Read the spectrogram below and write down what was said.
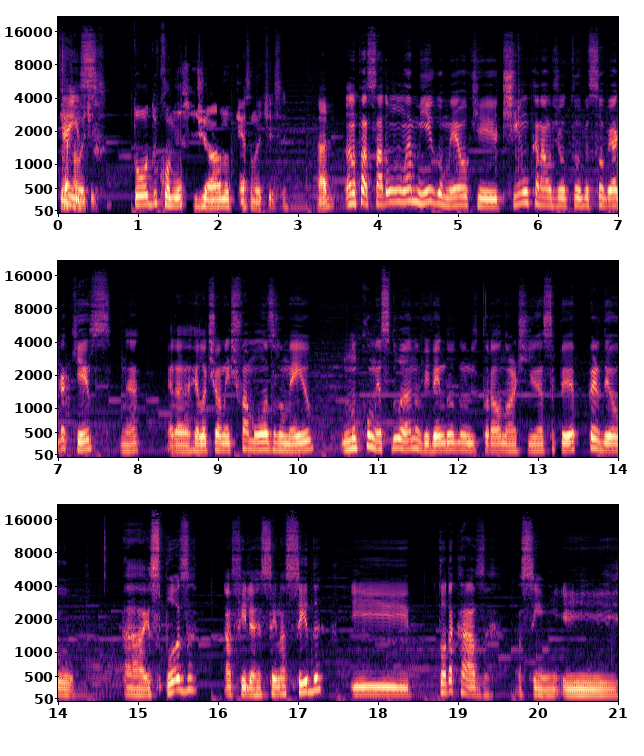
tem É essa isso. notícia. Todo começo de ano tem essa notícia, sabe? Ano passado, um amigo meu que tinha um canal de YouTube sobre HQs, né? Era relativamente famoso no meio, no começo do ano, vivendo no litoral norte de SP, perdeu a esposa, a filha recém-nascida e toda a casa. Assim, e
